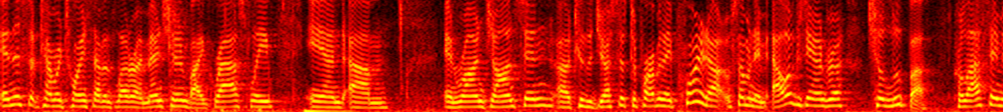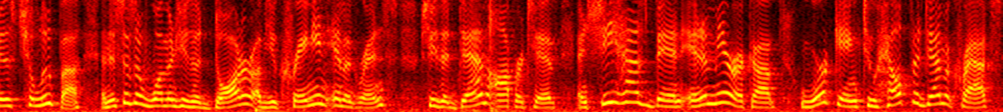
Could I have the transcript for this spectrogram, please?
In this September 27th letter I mentioned by Grassley and um, and Ron Johnson uh, to the Justice Department, they pointed out someone named Alexandra Chalupa. Her last name is Chalupa, and this is a woman. She's a daughter of Ukrainian immigrants. She's a Dem operative, and she has been in America working to help the Democrats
